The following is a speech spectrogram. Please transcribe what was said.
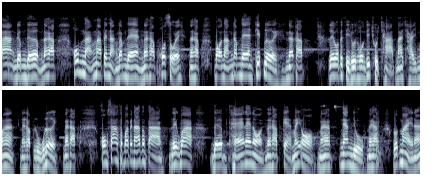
สร้างเดิมๆนะครับหุ้มหนังมาเป็นหนังดำแดงนะครับโคตรสวยนะครับเบาะหนังดำแดงกริบเลยนะครับเรียกว่าเป็นสีทูโทนที่ฉูดฉาดน่าใช้มากนะครับหรูเลยนะครับโครงสร้างสปอยล์เป็นน้าต่างๆ เรียกว่าเดิมแท้แน่นอนนะครับ แกะไม่ออกนะครับ แน่นอยู่นะครับรถใหม่นะ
